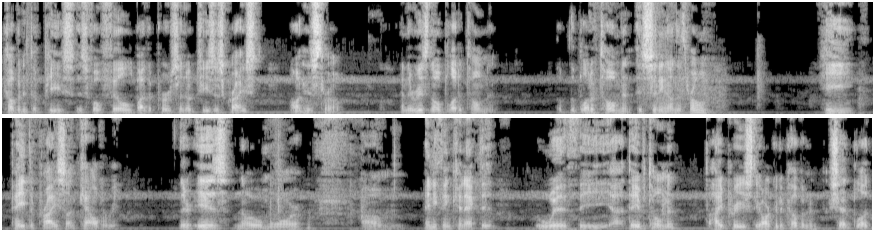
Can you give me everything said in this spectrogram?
covenant of peace is fulfilled by the person of Jesus Christ on his throne. And there is no blood atonement. The, blood of atonement is sitting on the throne. He paid the price on Calvary. There is no more um, anything connected with the uh, Day of Atonement, the high priest, the Ark of the Covenant, shed blood.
